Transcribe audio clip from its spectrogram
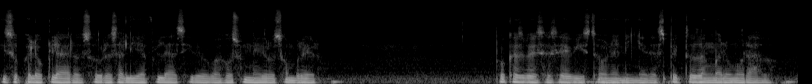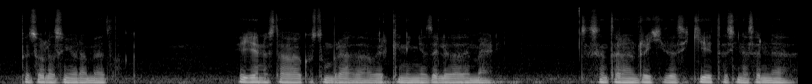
y su pelo claro sobresalía flácido bajo su negro sombrero. Pocas veces he visto a una niña de aspecto tan malhumorado, pensó la señora Medlock. Ella no estaba acostumbrada a ver que niñas de la edad de Mary se sentarán rígidas y quietas sin hacer nada.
